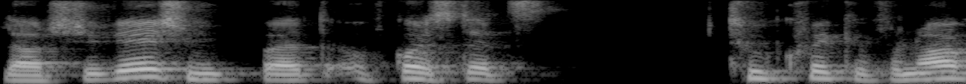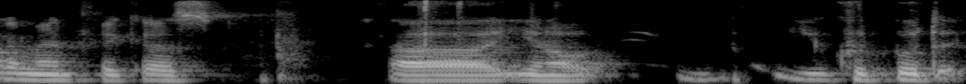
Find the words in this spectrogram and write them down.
large deviation, but of course that's too quick of an argument because uh, you know you could put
